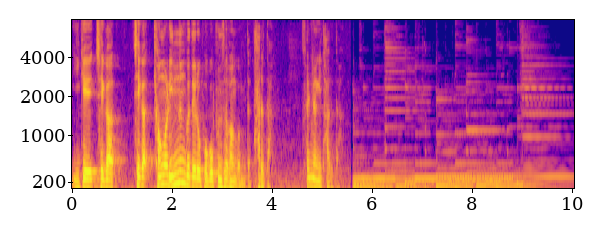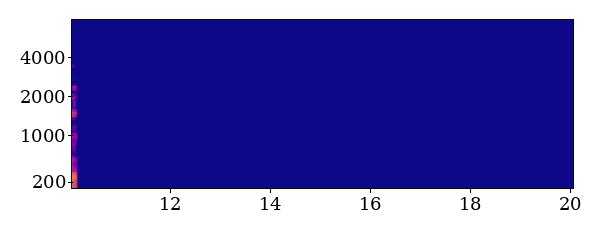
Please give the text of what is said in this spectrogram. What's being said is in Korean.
이게 제가 제가 경을 있는 그대로 보고 분석한 겁니다. 다르다. 설명이 다르다.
